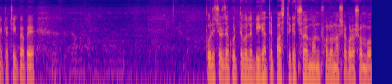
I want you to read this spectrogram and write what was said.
এটা ঠিকভাবে পরিচর্যা করতে পারলে বিঘাতে পাঁচ থেকে ছয় মন ফলন আশা করা সম্ভব।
